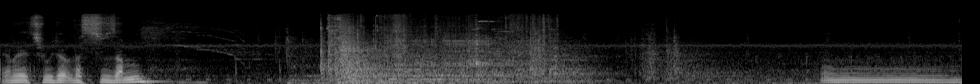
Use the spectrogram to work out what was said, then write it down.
Wir haben jetzt schon wieder was zusammen. Mm.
